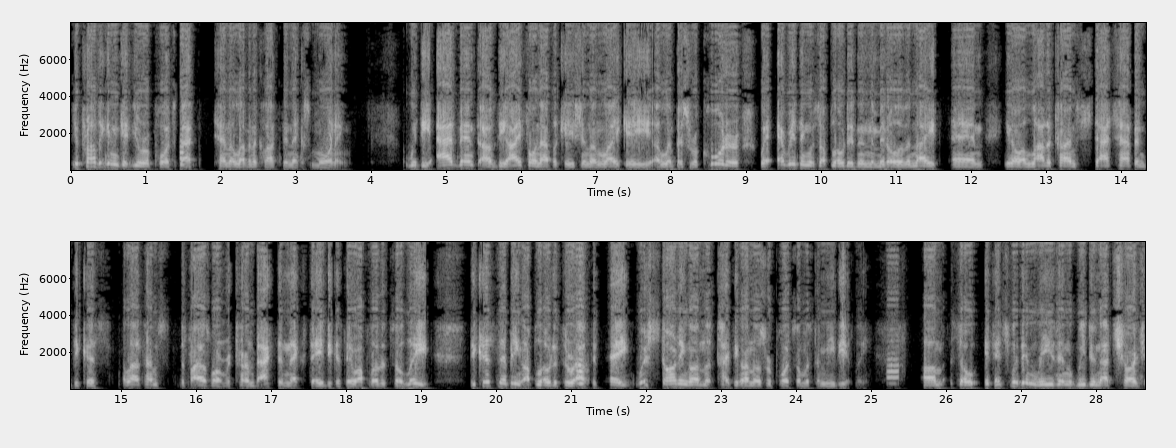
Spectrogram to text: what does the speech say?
you're probably going to get your reports back 10, 11 o'clock the next morning. With the advent of the iPhone application, unlike a Olympus recorder, where everything was uploaded in the middle of the night, and you know, a lot of times stats happen because a lot of times the files won't return back the next day because they were uploaded so late. Because they're being uploaded throughout the day, we're starting on the, typing on those reports almost immediately. Um, so if it's within reason, we do not charge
